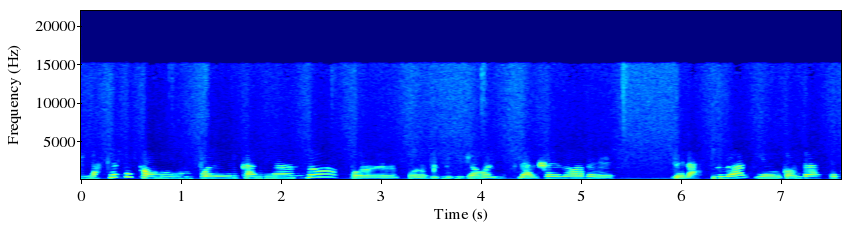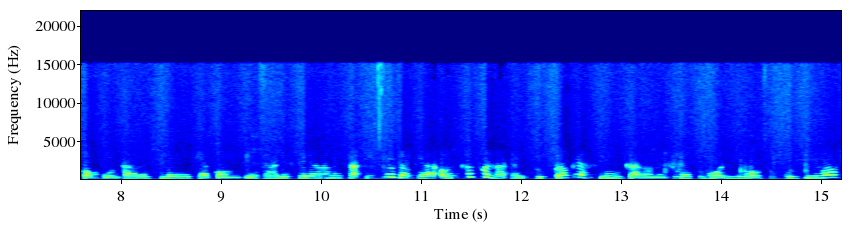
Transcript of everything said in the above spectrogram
la gente común puede ir caminando por, por digamos, alrededor de, de la ciudad y encontrarse con puntas de flecha, con piezas de cerámica, y que, o incluso en, en su propia finca donde tiene sus olivos, sus cultivos,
